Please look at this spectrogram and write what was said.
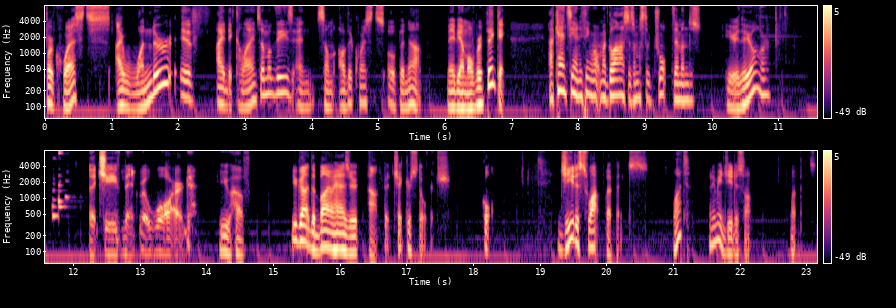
for quests. I wonder if I decline some of these and some other quests open up. Maybe I'm overthinking. I can't see anything without my glasses. I must have dropped them and just... Here they are. Achievement reward. You have... You got the biohazard outfit. Check your storage. Cool. G to swap weapons. What? What do you mean G to swap weapons?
